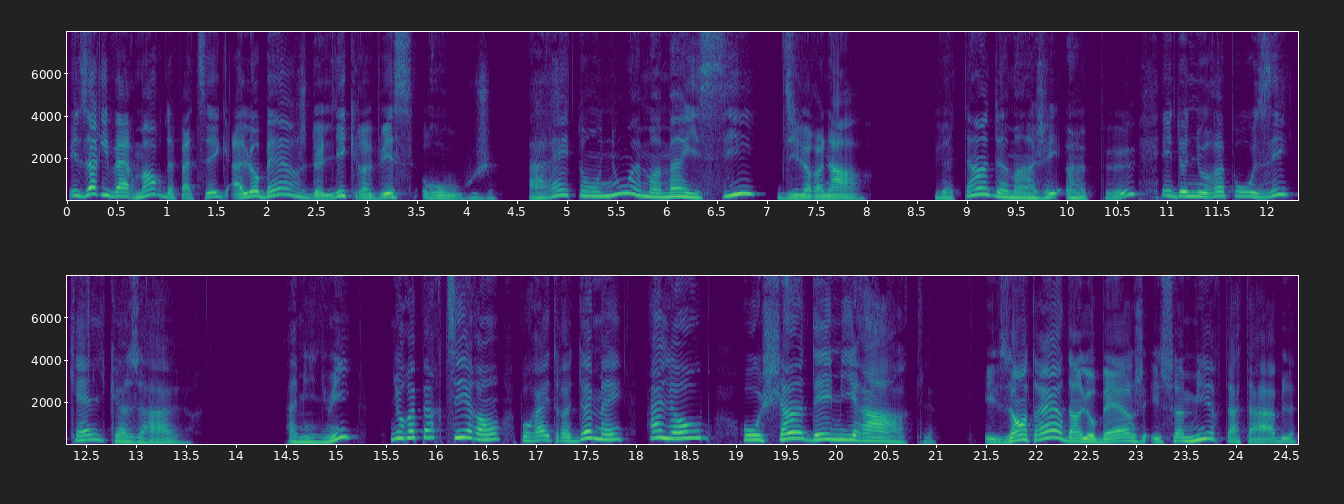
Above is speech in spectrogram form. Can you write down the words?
ils arrivèrent morts de fatigue à l'auberge de l'écrevisse rouge. Arrêtons-nous un moment ici, dit le renard. Le temps de manger un peu et de nous reposer quelques heures. À minuit, nous repartirons pour être demain, à l'aube, au champ des miracles. Ils entrèrent dans l'auberge et se mirent à table,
